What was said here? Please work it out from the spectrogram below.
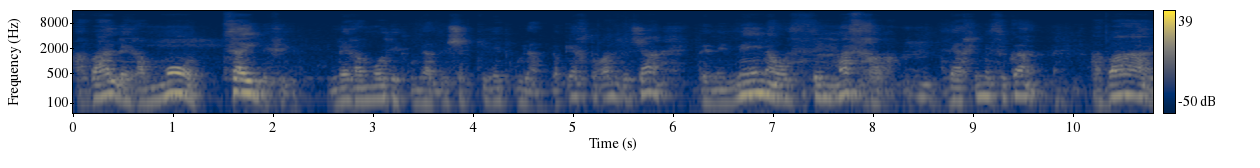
אבל לרמות ציד בפיו, לרמות את כולם, לשקר את כולם. לוקח תורה קדושה וממנה עושה מסחרה, זה הכי מסוכן. אבל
